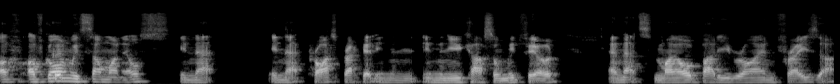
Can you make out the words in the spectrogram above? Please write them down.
I've I've gone with someone else in that in that price bracket in the, in the Newcastle midfield, and that's my old buddy Ryan Fraser.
